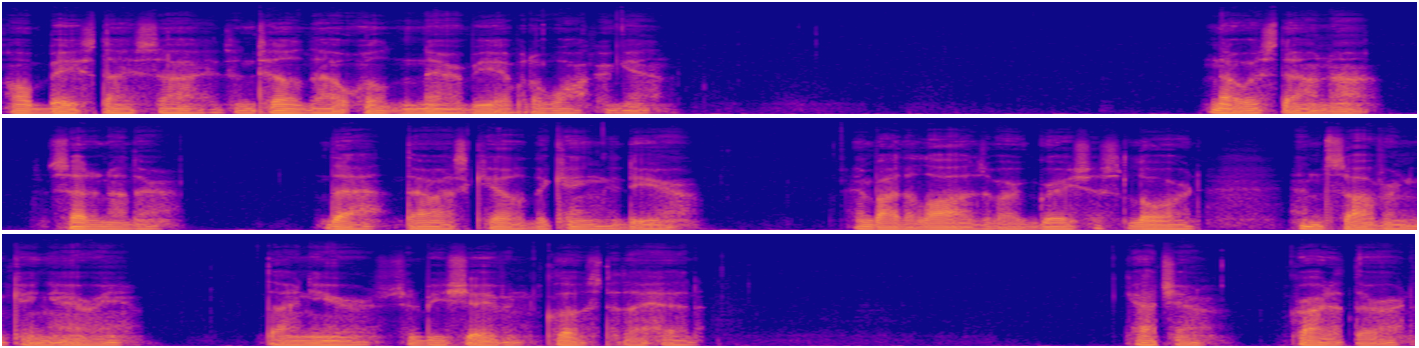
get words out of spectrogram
I'll baste thy sides until thou wilt ne'er be able to walk again. Knowest thou not, said another, that thou hast killed the king's deer, and by the laws of our gracious Lord and sovereign King Harry, thine ears should be shaven close to thy head, Catch him, cried a third.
